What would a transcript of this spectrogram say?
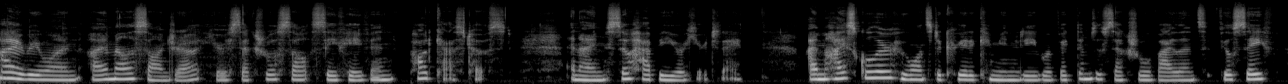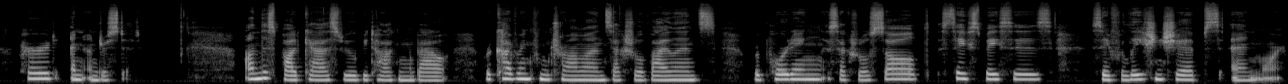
Hi, everyone. I'm Alessandra, your Sexual Assault Safe Haven podcast host, and I'm so happy you're here today. I'm a high schooler who wants to create a community where victims of sexual violence feel safe, heard, and understood. On this podcast, we will be talking about recovering from trauma and sexual violence, reporting sexual assault, safe spaces, safe relationships, and more.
